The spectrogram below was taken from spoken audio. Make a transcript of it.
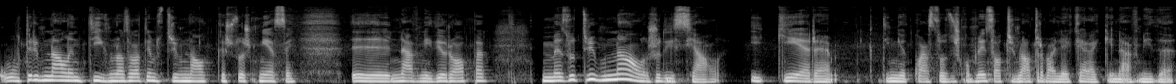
o tribunal antigo, nós agora temos o tribunal que as pessoas conhecem eh, na Avenida Europa, mas o tribunal judicial, e que era, tinha quase todas as competências, o tribunal de trabalho é que era aqui na Avenida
